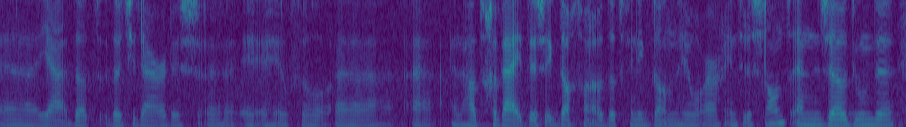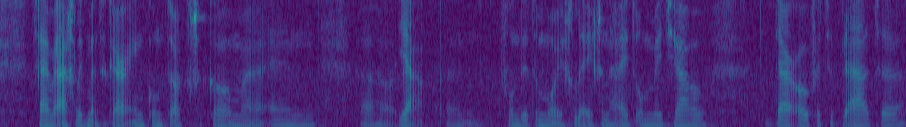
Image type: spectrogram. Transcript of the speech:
uh, ja, dat, dat je daar dus heel veel aan had gewijd. Dus ik dacht van, oh, dat vind ik dan heel erg interessant. En zodoende zijn we eigenlijk met elkaar in contact gekomen. En ja, ik vond dit een mooie gelegenheid om met jou daarover te praten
